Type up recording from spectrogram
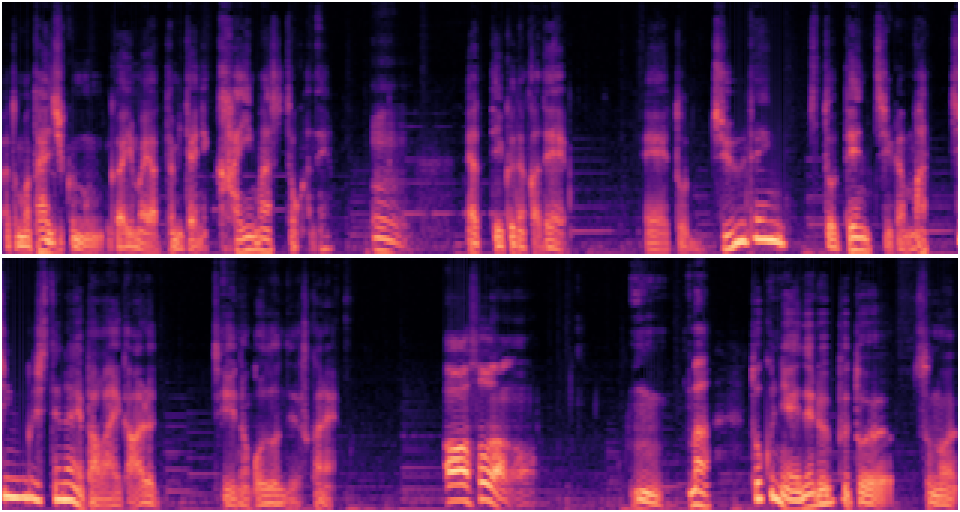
あとまあ太一君が今やったみたいに買い増しとかね。うん。やっていく中で、えー、と充電器と電池がマッチングしてない場合があるっていうのをご存知ですかね？ああそうなの？うん、まあ特にエネループとその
